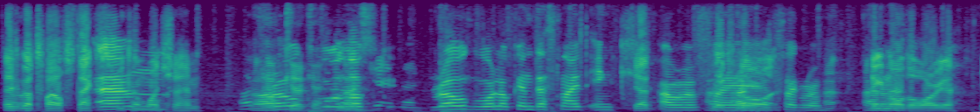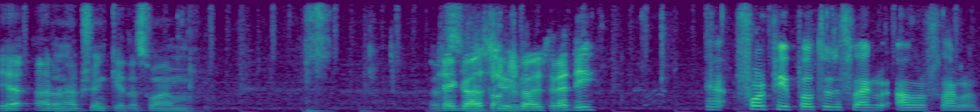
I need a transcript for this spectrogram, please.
They've got 12 stacks, you can Um, one shot him. Okay, Rogue, okay, Warlock, nice. In then. Rogue, Warlock, and Death Knight Inc. Yeah, our flag, know what. flag room. I, I don't Ignore have, the warrior. yeah, I don't have trinket. That's why I'm. Okay, guys, you guys ready? Yeah, four people to the flag, our flag room.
